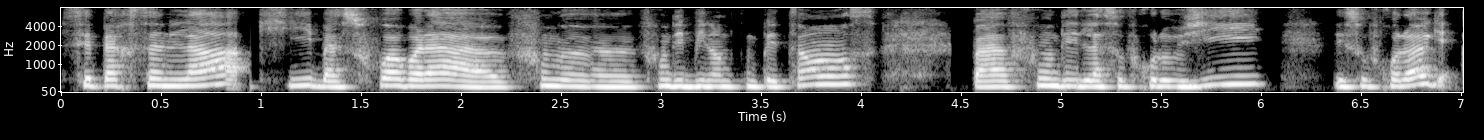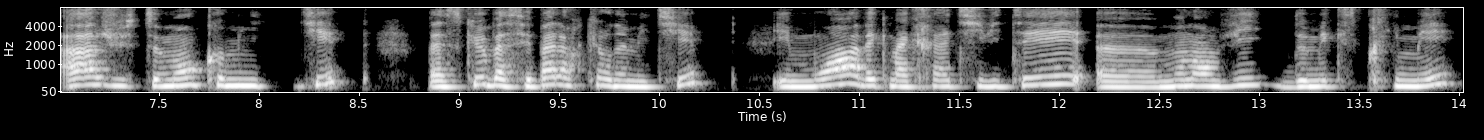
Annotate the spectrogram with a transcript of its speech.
ces personnes-là qui, bah, soit voilà, font, font des bilans de compétences, bah, font de la sophrologie, des sophrologues, à justement communiquer parce que bah, c'est pas leur cœur de métier. Et moi, avec ma créativité, euh, mon envie de m'exprimer,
